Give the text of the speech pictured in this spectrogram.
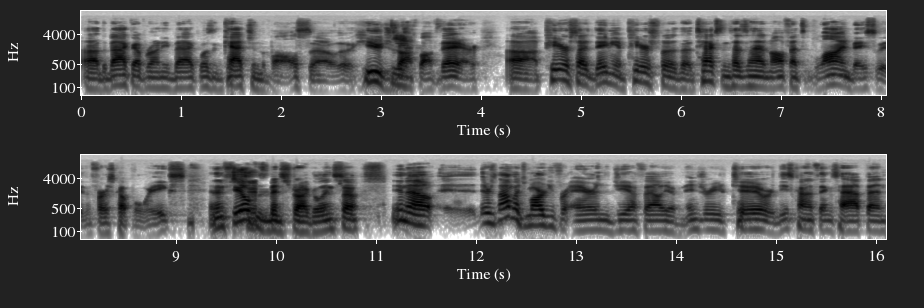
uh, the backup running back, wasn't catching the ball, so a huge Yeah. drop off there. Uh, Pierce had Dameon Pierce for the Texans hasn't had an offensive line basically the first couple of weeks, and then Fields true. has been struggling. So you know, eh, there's not much margin for error in the GFL. You have an injury or two, or these kind of things happen.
